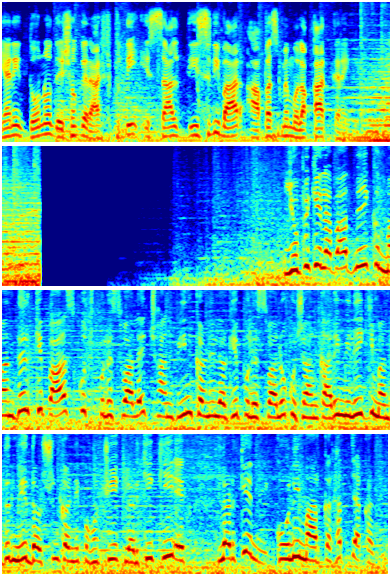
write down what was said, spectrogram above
यानी दोनों देशों के राष्ट्रपति इस साल तीसरी बार आपस में मुलाकात करेंगे। यूपी के इलाहाबाद में एक मंदिर के पास कुछ पुलिस वाले छानबीन करने लगे। पुलिस वालों को जानकारी मिली कि मंदिर में दर्शन करने पहुँची एक लड़की की एक लड़के ने गोली मारकर हत्या कर दी।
